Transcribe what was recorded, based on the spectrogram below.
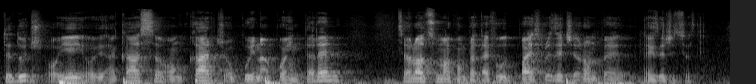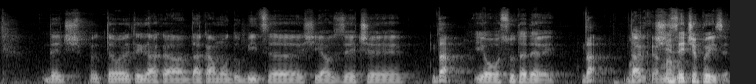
Te duci, o iei, o iei acasă, o încarci, o pui înapoi în teren, ți-a luat suma completă. Ai făcut 14 ron pe exercițiul ăsta. Deci, teoretic, dacă, dacă am o dubiță și iau 10, da. e 100 de lei. Da. Dacă, adică și 10 prize.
